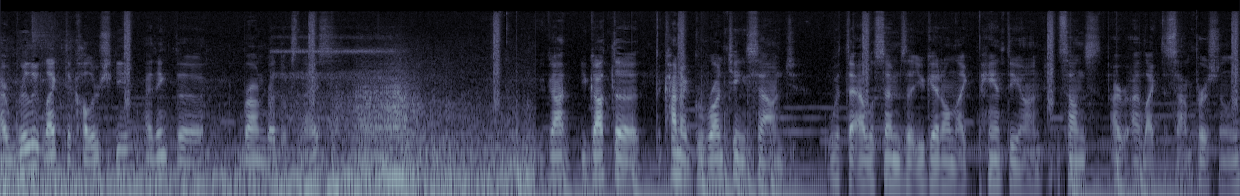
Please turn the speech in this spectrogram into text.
I really like the color scheme. I think the brown red looks nice. You got you got the the kind of grunting sound with the LSMs that you get on like Pantheon. It sounds I, I like the sound personally.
